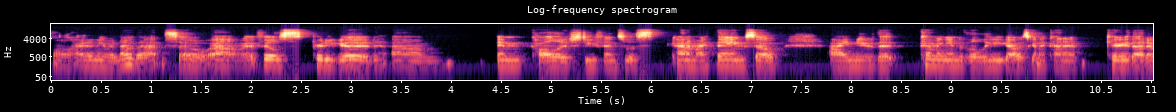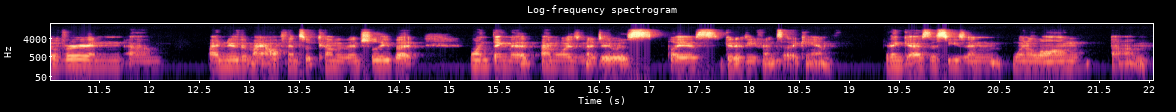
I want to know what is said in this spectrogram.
Well, I didn't even know that, so um, it feels pretty good. Um, in college, defense was kind of my thing, so I knew that coming into the league, I was going to kind of carry that over, and um, I knew that my offense would come eventually, but one thing that I'm always going to do is play as good a defense that I can. I think as the season went along, um,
